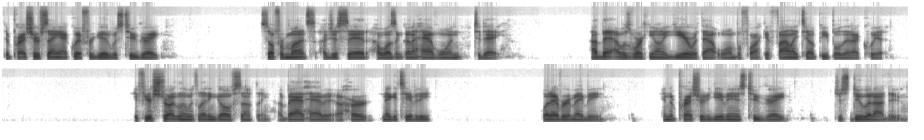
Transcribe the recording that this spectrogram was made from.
The pressure of saying I quit for good was too great. So for months, I just said I wasn't going to have one today. I bet I was working on a year without one before I could finally tell people that I quit. If you're struggling with letting go of something, a bad habit, a hurt, negativity, whatever it may be, and the pressure to give in is too great, just do what I do.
